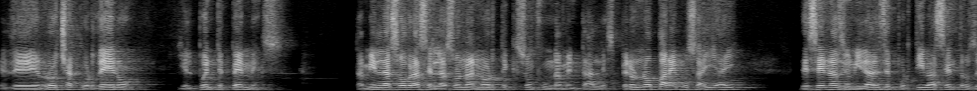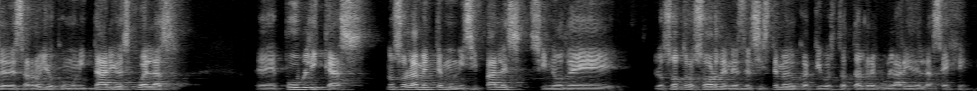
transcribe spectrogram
de Rocha Cordero y el puente Pemex. También las obras en la zona norte que son fundamentales, pero no paremos ahí, hay decenas de unidades deportivas, centros de desarrollo comunitario, escuelas eh, públicas, no solamente municipales, sino de los otros órdenes del sistema educativo estatal regular y de la CEGE,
